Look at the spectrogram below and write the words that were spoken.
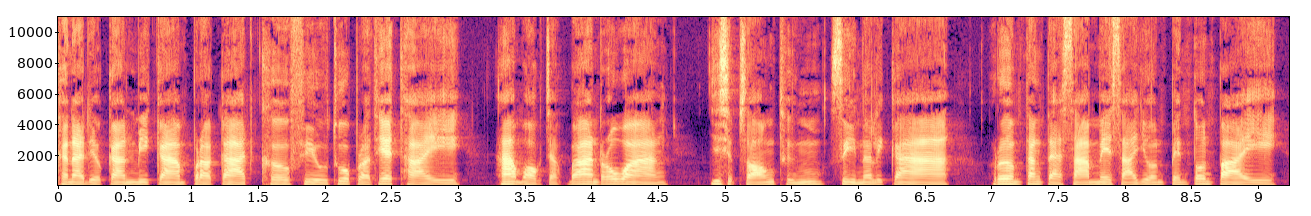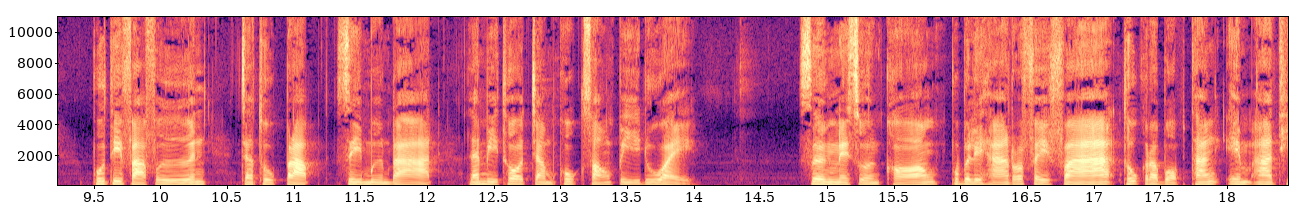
ขณะเดียวกันมีการประกาศเคอร์ฟิวทั่วประเทศไทย ห้ามออกจากบ้านระหว่าง 22 ถึง 4 นาฬิกา เริ่มตั้งแต่ 3 เมษายนเป็นต้นไป ผู้ที่ฝ่าฝืน จะถูกปรับ 40,000 บาท และมีโทษจำคุก 2 ปีด้วย ซึ่งในส่วนของผู้บริหารรถไฟฟ้าทุกระบบทั้ง MRT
